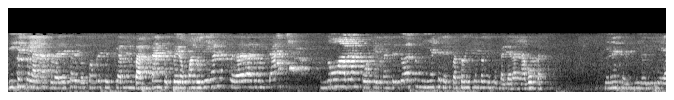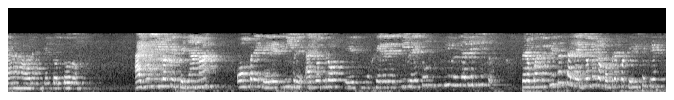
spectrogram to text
Dicen que la naturaleza de los hombres es que hablen bastante, pero cuando llegan a su edad adulta, no hablan porque durante toda su niñez se les pasó diciendo que se callaran la boca. Tiene sentido, dije, ah, ahora entiendo todo. Hay un libro que se llama hombre eres libre, hay otro que es mujer eres libre, es un libro ya viejito. Pero cuando empiezas a leer, yo me lo compré porque dice que es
